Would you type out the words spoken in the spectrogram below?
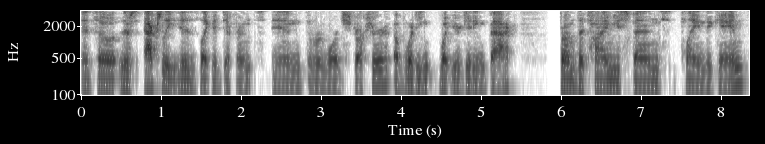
And so there's actually is like a difference in the reward structure of what you, what you're getting back from the time you spend playing the game.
